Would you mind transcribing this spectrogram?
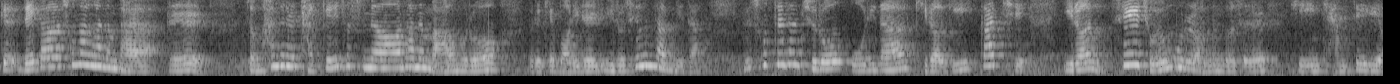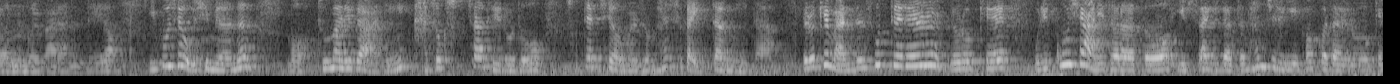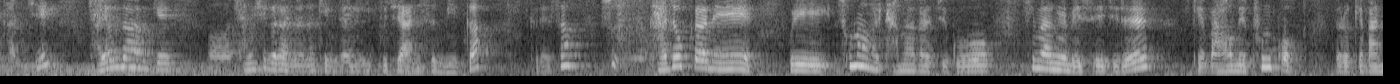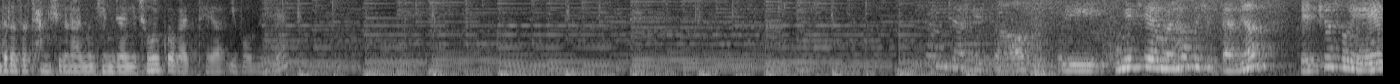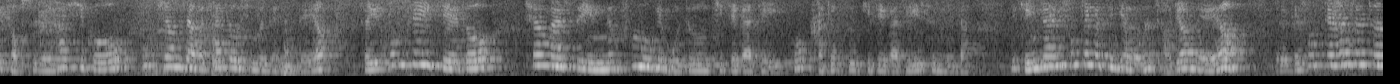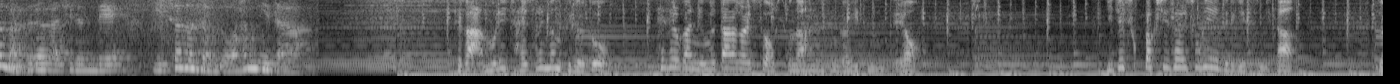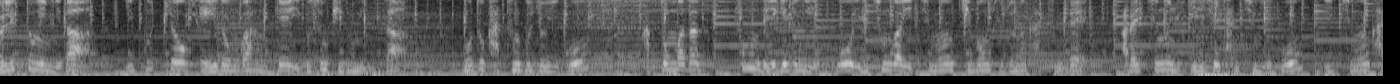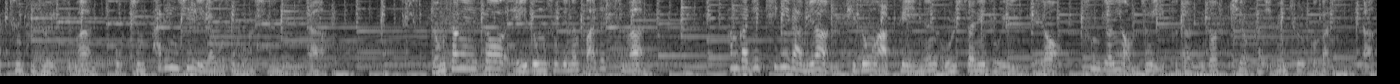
내가 소망하는 바를 좀 하늘에 닿게 해줬으면 하는 마음으로 이렇게 머리를 위로 세운답니다. 소떼는 주로 오리나 기러기, 까치 이런 새 조형물을 얻는 것을 긴 장대 위에 얻는 걸 말하는데요. 이곳에 오시면은 뭐 두 마리가 아닌 가족 숫자대로도 소떼 체험을 좀 할 수가 있답니다. 이렇게 만든 소떼를 이렇게 우리 꽃이 아니더라도 잎사귀 같은 한 줄기 꺾어다 이렇게 같이 자연과 함께 어, 장식을 하면은 굉장히 이쁘지 않습니까? 그래서 수, 가족 간에 우리 소망을 담아가지고 희망의 메시지를 이렇게 마음에 품고 이렇게 만들어서 장식을 하면 굉장히 좋을 것 같아요. 이 봄에. 체험장에서 우리 공예 체험을 하고 싶다면 매표소에 접수를 하시고 체험장을 찾아오시면 되는데요. 저희 홈페이지에도 체험할 수 있는 품목이 모두 기재가 돼 있고 가격도 기재가 돼 있습니다. 굉장히 소떼 같은 경우는 저렴해요. 이렇게 소떼 한 세트 만들어 가시는데 2,000원 정도 합니다. 제가 아무리 잘 설명드려도 해설가님을 따라갈 수 없구나 하는 생각이 드는데요. 이제 숙박시설 소개해드리겠습니다. 연립동입니다. 입구 쪽 A동과 함께 이곳은 B동입니다. 모두 같은 구조이고 각 동마다 총 4개 동이 있고 1층과 2층은 기본 구조는 같은데 아래층은 6인실 단층이고 2층은 같은 구조이지만 복층 8인실이라고 생각하시면 됩니다. 영상에서 A동 소개는 빠졌지만 한 가지 팁이라면 B동 앞에 있는 올산이 보이는데요. 풍경이 엄청 이쁘다는 것 기억하시면 좋을 것 같습니다.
